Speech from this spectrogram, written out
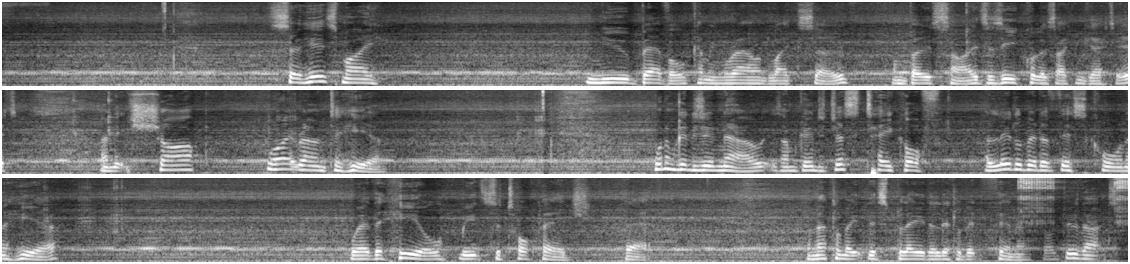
So here's my new bevel coming round like so on both sides as equal as I can get it. And it's sharp right round to here. What I'm going to do now is I'm going to just take off a little bit of this corner here where the heel meets the top edge there. And that'll make this blade a little bit thinner. So I'll do that.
